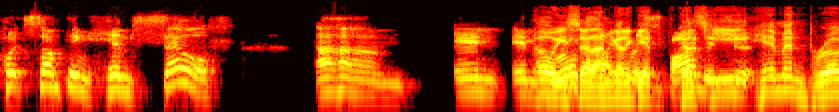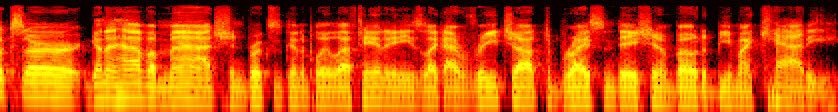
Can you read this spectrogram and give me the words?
put something himself, um, and and Oh, he said I'm like, gonna get because he, to- him and Brooks are gonna have a match, and Brooks is gonna play left-handed, and he's like, I reach out to Bryson DeChambeau to be my caddy.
